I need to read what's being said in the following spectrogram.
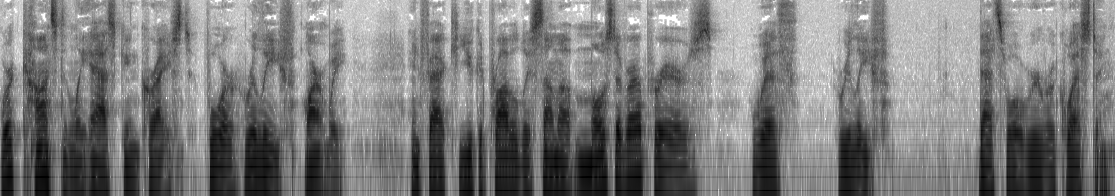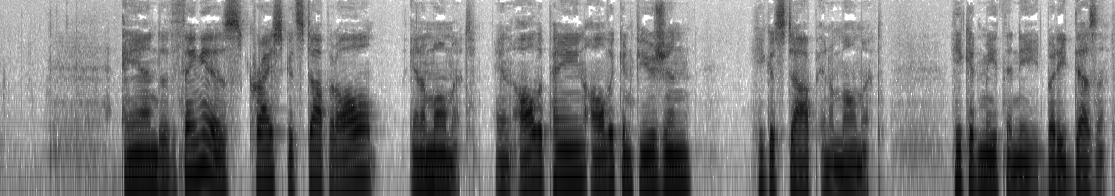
We're constantly asking Christ for relief, aren't we? In fact, you could probably sum up most of our prayers with relief. That's what we're requesting. And the thing is, Christ could stop it all in a moment. And all the pain, all the confusion, he could stop in a moment. He could meet the need, but he doesn't.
